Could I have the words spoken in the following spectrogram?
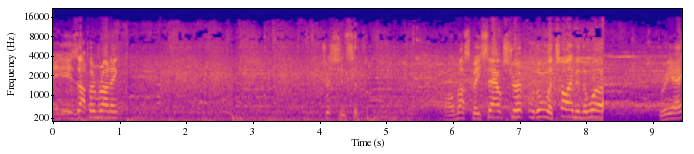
is up and running. Kristjansson. Oh, must be Saugstrup with all the time in the world. Brie.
